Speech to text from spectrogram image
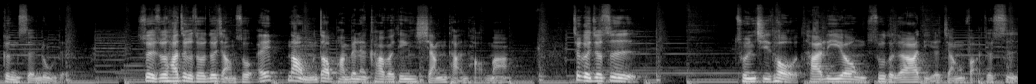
更深入的。所以说他这个时候就讲说，哎，那我们到旁边的咖啡厅详谈好吗？这个就是春熙透他利用苏德格拉底的讲法，就是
